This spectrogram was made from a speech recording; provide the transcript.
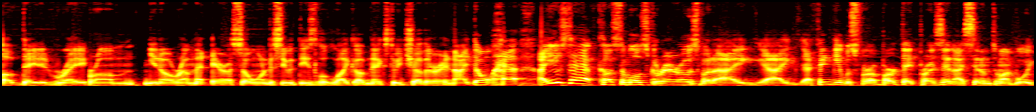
updated Ray from, you know, around that era, so I wanted to see what these look like up next to each other, and I don't have, I used to have custom Los Guerreros, but I, I, I think it was for a birthday present. I sent them to my boy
